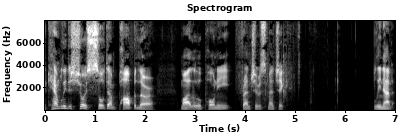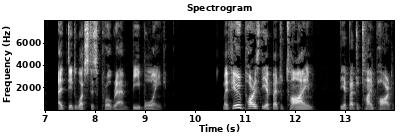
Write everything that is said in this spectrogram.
I can't believe this show is so damn popular. My Little Pony Friendship is Magic. Not, I did watch this program, Be Boing. My favorite part is the Better Time, the Better Time part,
